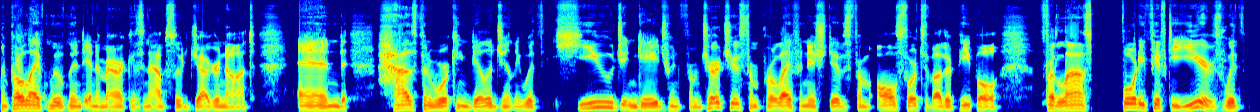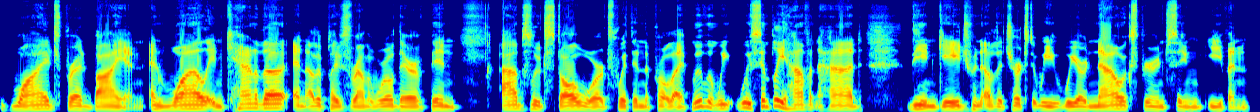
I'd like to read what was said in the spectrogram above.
the pro life movement in America is an absolute juggernaut and has been working diligently with huge engagement from churches, from pro life initiatives, from all sorts of other people for the last 40, 50 years with widespread buy in. And while in Canada and other places around the world, there have been absolute stalwarts within the pro life movement, we, we simply haven't had the engagement of the church that we, we are now experiencing, even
